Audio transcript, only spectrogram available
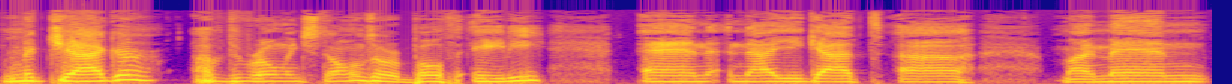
Mick Jagger of the Rolling Stones, who are both eighty, and now you got uh, my man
